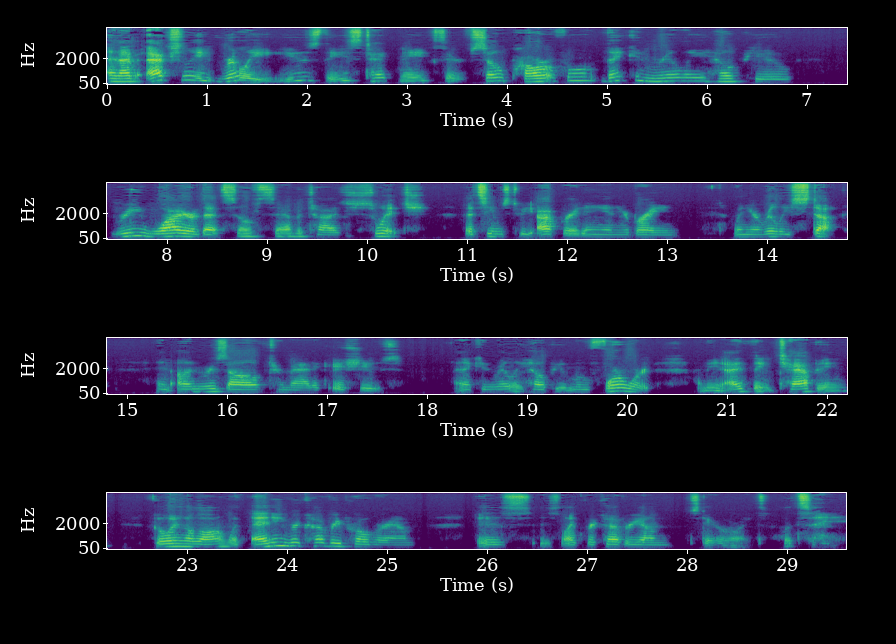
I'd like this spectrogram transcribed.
And I've actually really used these techniques. They're so powerful. They can really help you rewire that self sabotage switch that seems to be operating in your brain when you're really stuck in unresolved traumatic issues. And it can really help you move forward. I mean, I think tapping, going along with any recovery program, is is like recovery on steroids, let's say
